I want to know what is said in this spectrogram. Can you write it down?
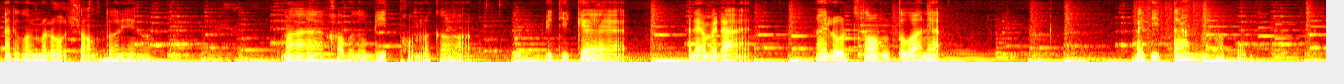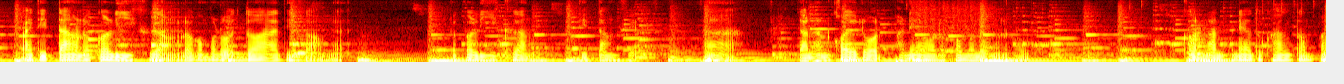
ให้ทุกคนมาโหลด 2 ตัวนี้นะครับมาเข้าไปตรงดิสผมแล้วก็วิธีแก้พาแนลไม่ได้ ให้โหลด 2 ตัวเนี้ยไปติดตั้งนะครับผม ไปติดตั้งแล้วก็รีเครื่อง แล้วก็มาโหลดตัวที่สองเนี่ยแล้วก็รีเครื่องติดตั้งเสร็จอ่าจากนั้นค่อยโหลดพาเนลแล้วก็มาลงนะครับก่อนรันพาเนลทุกครั้งต้องมา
